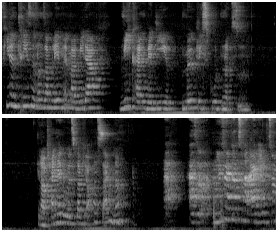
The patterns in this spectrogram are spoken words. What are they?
vielen Krisen in unserem Leben immer wieder, wie können wir die möglichst gut nutzen? Genau, Tanja, du willst, glaube ich, auch was sagen, ne? Ja, also mir fällt dazu ein, eben zum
